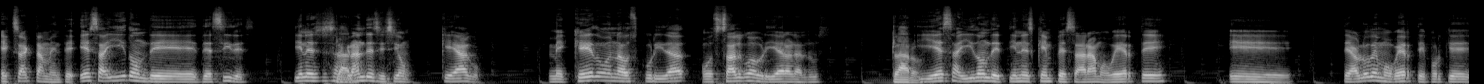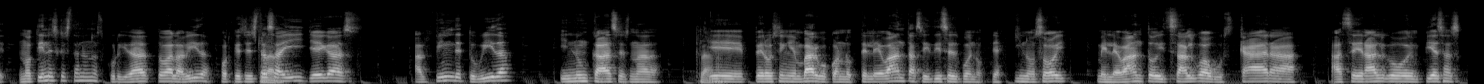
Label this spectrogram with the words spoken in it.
Exactamente, es ahí donde decides. Tienes esa gran decisión. ¿Qué hago? ¿Me quedo en la oscuridad o salgo a brillar a la luz? Claro. Y es ahí donde tienes que empezar a moverte. Eh, te hablo de moverte porque no tienes que estar en la oscuridad toda la vida. Porque si estás ahí, llegas al fin de tu vida y nunca haces nada. Eh, pero sin embargo, cuando te levantas y dices, bueno, de aquí no soy, me levanto y salgo a buscar, a hacer algo, empiezas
